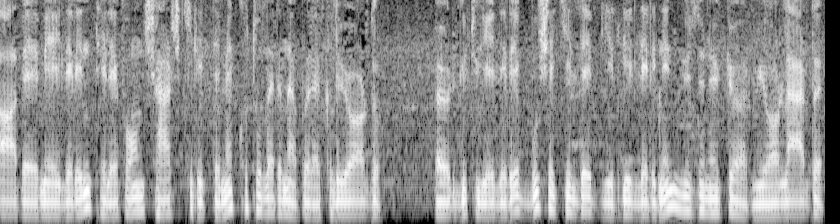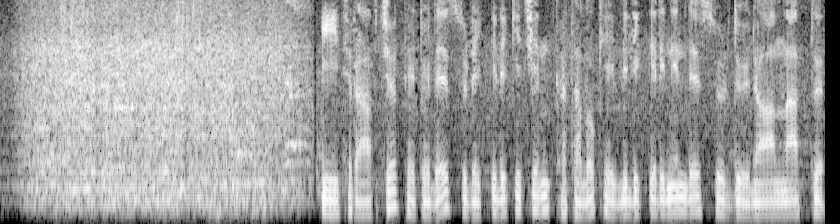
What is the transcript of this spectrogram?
AVM'lerin telefon şarj kilitleme kutularına bırakılıyordu. Örgüt üyeleri bu şekilde birbirlerinin yüzünü görmüyorlardı. İtirafçı FETÖ'de süreklilik için katalog evliliklerinin de sürdüğünü anlattı.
